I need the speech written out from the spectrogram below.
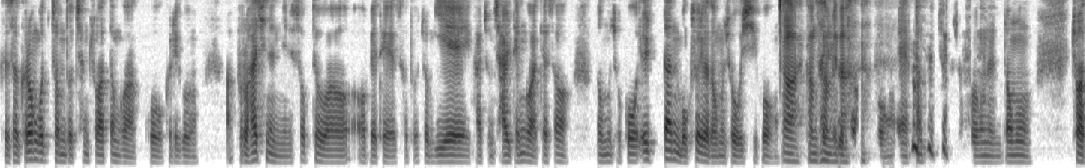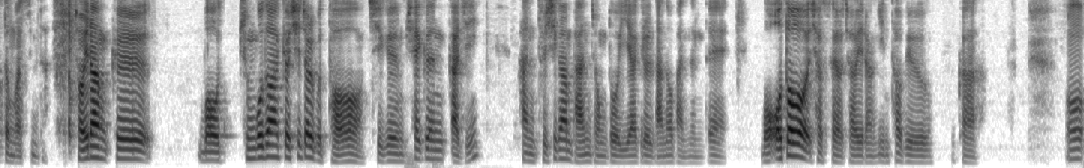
그래서 그런 것 점도 참 좋았던 것 같고 그리고 앞으로 하시는 일 소프트웨어업에 대해서도 좀 이해가 좀 잘 된 것 같아서 너무 좋고 일단 목소리가 너무 좋으시고 아 감사합니다. 사이트도 좋고, 예, 컨텐츠도 좋고 오늘 너무 좋았던 것 같습니다. 저희랑 그 뭐 중고등학교 시절부터 지금 최근까지 한 2시간 반 정도 이야기를 나눠봤는데 뭐 어떠셨어요? 저희랑 인터뷰가 어,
